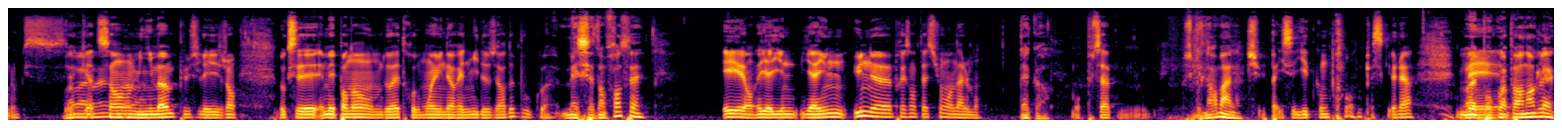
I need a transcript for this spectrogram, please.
donc c'est Ouais, ouais, 400 ouais, ouais. minimum plus les gens. Donc c'est. Mais pendant, on doit être au moins une heure et demie, deux heures debout, quoi. Mais c'est en français. Et il y a une, y a une, une euh, présentation en allemand. D'accord. Bon, ça, Ce qui est normal. je vais pas essayer de comprendre parce que là. Ouais, Mais pourquoi pas en anglais?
